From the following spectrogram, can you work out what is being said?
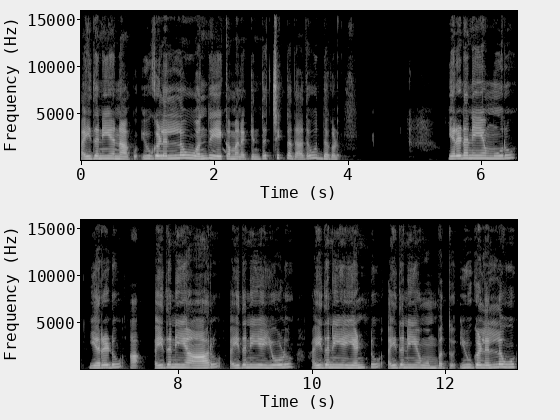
ಐದನೆಯ ನಾಲ್ಕು. ಇವುಗಳೆಲ್ಲವೂ ಒಂದು ಏಕಮಾನಕ್ಕಿಂತ ಚಿಕ್ಕದಾದ ಉದ್ದಗಳು. ಎರಡನೆಯ ಮೂರು, ಎರಡು ಐದನೆಯ ಆರು, ಐದನೆಯ ಏಳು, ಐದನೆಯ ಎಂಟು, ಐದನೆಯ ಒಂಬತ್ತು. ಇವುಗಳೆಲ್ಲವೂ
